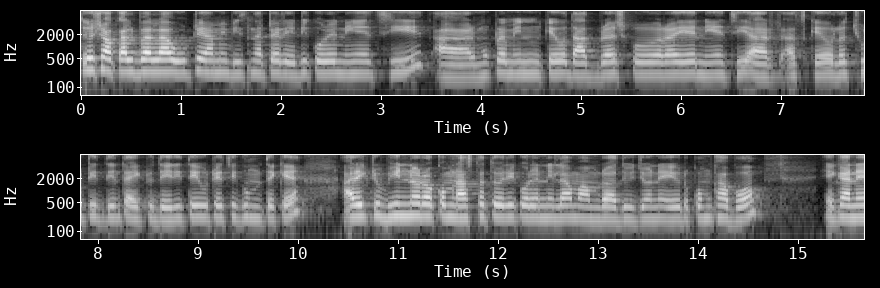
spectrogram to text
তো সকালবেলা উঠে আমি বিছনাটা রেডি করে নিয়েছি আর মুকরামিনকেও দাঁত ব্রাশ করাইয়ে নিয়েছি আর আজকে হলো ছুটির দিন তাই একটু দেরিতেই উঠেছি ঘুম থেকে। আর একটু ভিন্ন রকম নাস্তা তৈরি করে নিলাম, আমরা দুইজনে এরকম খাব। এখানে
